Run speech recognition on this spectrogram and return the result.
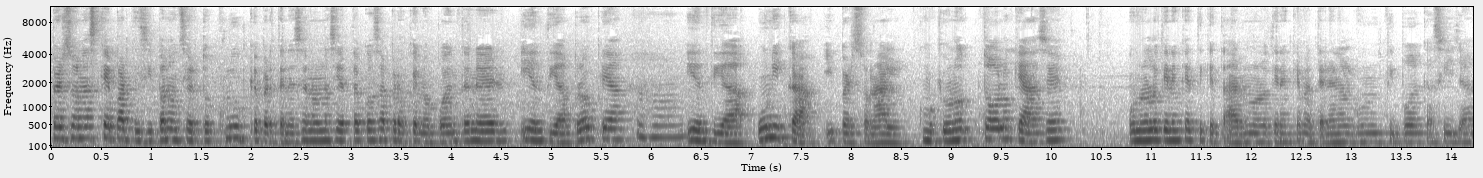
personas que participan en un cierto club, que pertenecen a una cierta cosa, pero que no pueden tener identidad propia, identidad única y personal. Como que uno todo lo que hace, uno lo tienen que etiquetar, uno lo tienen que meter en algún tipo de casilla.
